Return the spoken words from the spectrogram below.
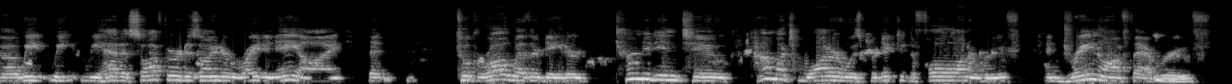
uh, we, we, we had a software designer write an AI that took raw weather data, turned it into how much water was predicted to fall on a roof and drain off that mm-hmm. roof,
